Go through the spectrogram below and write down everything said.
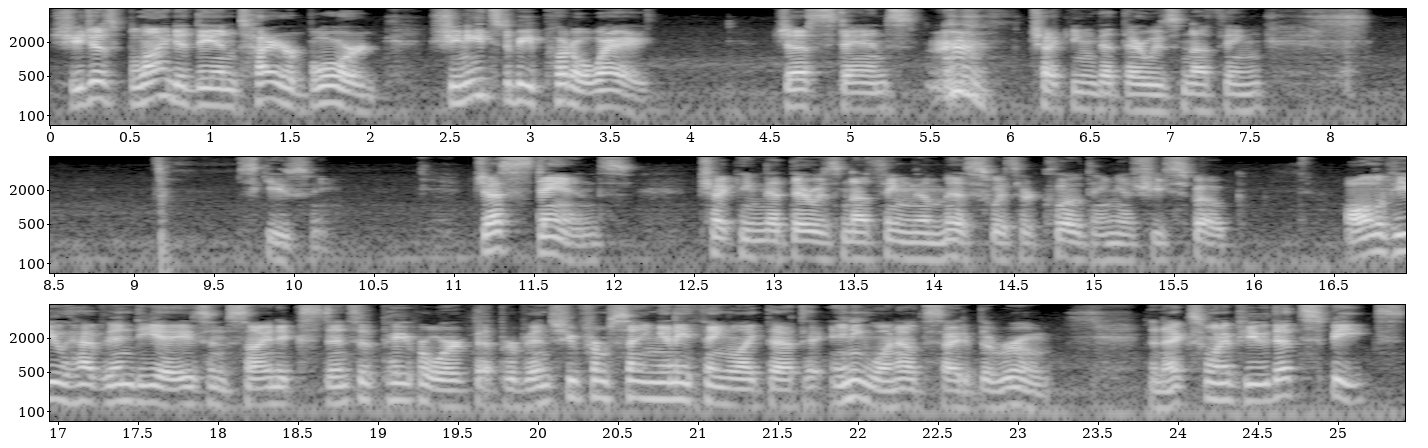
She just blinded the entire board. She needs to be put away. Jess stands, checking that there was nothing. Excuse me. Jess stands, checking that there was nothing amiss with her clothing as she spoke. All of you have NDAs and signed extensive paperwork that prevents you from saying anything like that to anyone outside of the room. The next one of you that speaks,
